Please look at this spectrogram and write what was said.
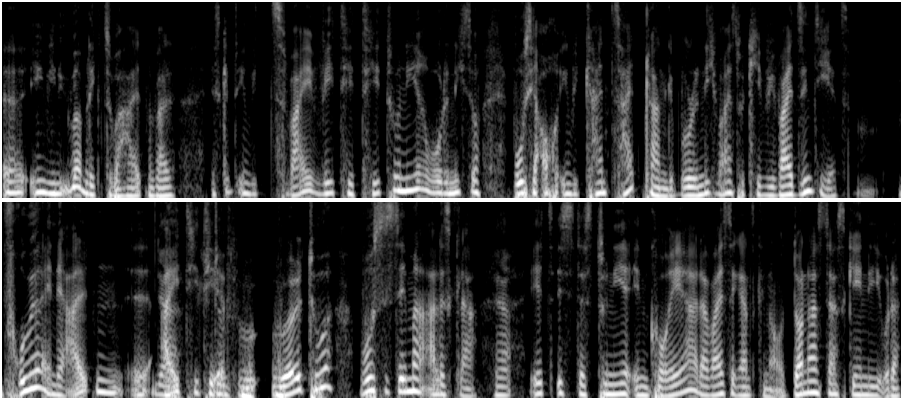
äh, irgendwie einen Überblick zu behalten, weil es gibt irgendwie zwei WTT-Turniere, wo du nicht so, wo es ja auch irgendwie keinen Zeitplan gibt, wo du nicht weißt, okay, wie weit sind die jetzt? Früher in der alten äh, Ja, ITTF stimmt. World Tour wusstest du immer, alles klar. Ja. Jetzt ist das Turnier in Korea, da weißt du ganz genau, donnerstags gehen die oder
